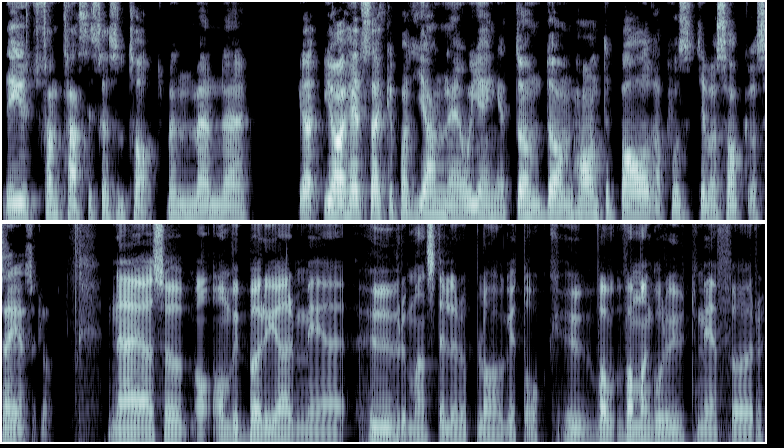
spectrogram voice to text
det är ju ett fantastiskt resultat. Men, men eh, jag, jag är helt säker på att Janne och gänget, de, de har inte bara positiva saker att säga såklart. Nej, alltså om vi börjar med hur man ställer upp laget och hur, vad, vad man går ut med för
